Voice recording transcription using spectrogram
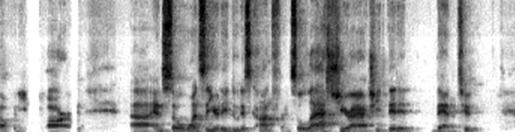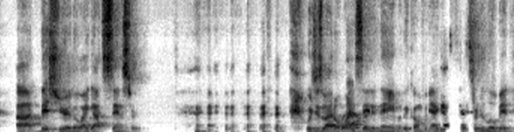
company are. Uh, and so once a year they do this conference. So last year I actually did it then too. Uh, this year though I got censored. which is why I don't want to say the name of the company. I got censored a little bit.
